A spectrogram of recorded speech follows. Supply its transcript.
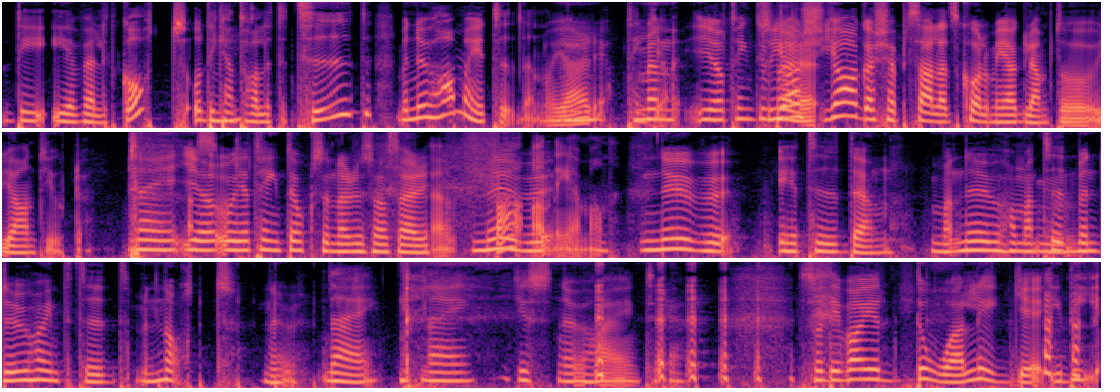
det är väldigt gott och det kan Mm. ta lite tid. Men nu har man ju tiden att göra Mm. det, tänker Men jag. jag tänkte Så bara... jag, jag har köpt salladskål men jag har glömt och jag har inte gjort det. Nej, jag, Alltså. och jag tänkte också när du sa så här, Ja, Nu- nu är tiden, man, nu har man tid, Mm. men du har inte tid med något nu. Nej, nej, just nu har jag inte det. Så det var ju dålig idé.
